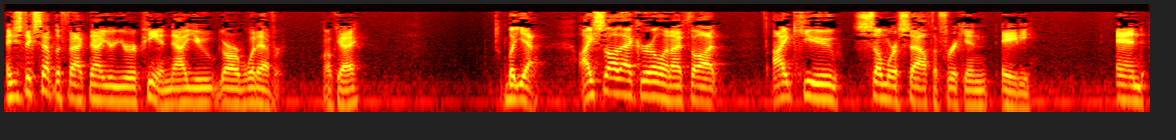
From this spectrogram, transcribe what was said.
And just accept the fact now you're European, now you are whatever. Okay? But yeah, I saw that girl and I thought, IQ somewhere south of freaking 80. And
